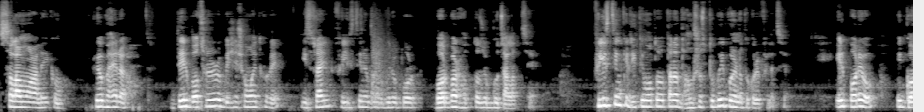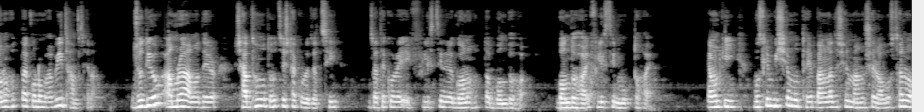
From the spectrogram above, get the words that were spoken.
সালামু আলাইকুম। প্রিয় ভাইরা দেড় বছরেরও বেশি সময় ধরে ইসরায়েল ফিলিস্তিনের ভাইদের উপর বর্বর হত্যাযজ্ঞ চালাচ্ছে। ফিলিস্তিনকে রীতিমতো তারা ধ্বংসস্তূপেই পরিণত করে ফেলেছে। এরপরেও এই গণহত্যা কোনোভাবেই থামছে না। যদিও আমরা আমাদের সাধ্যমতো চেষ্টা করে যাচ্ছি যাতে করে এই ফিলিস্তিনের গণহত্যা বন্ধ হয় বন্ধ হয়, ফিলিস্তিন মুক্ত হয়। এমনকি মুসলিম বিশ্বের মধ্যে বাংলাদেশের মানুষের অবস্থানও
